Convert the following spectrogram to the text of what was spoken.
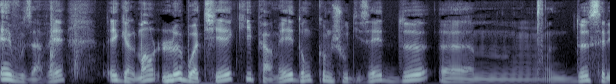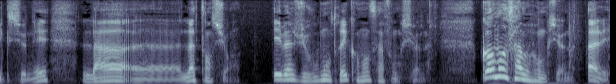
et vous avez également le boîtier qui permet donc comme je vous disais de euh, de sélectionner la euh, la tension eh bien, je vais vous montrer comment ça fonctionne. Comment ça fonctionne? Allez,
